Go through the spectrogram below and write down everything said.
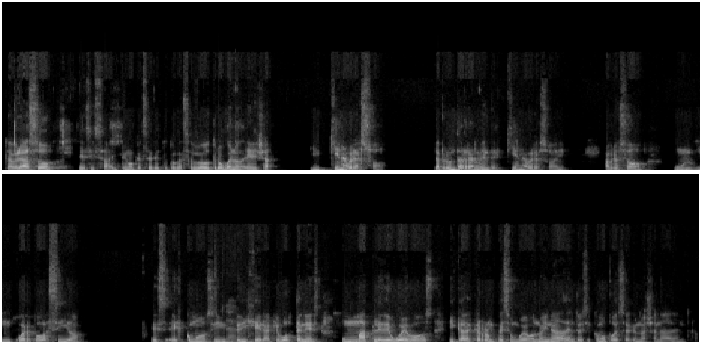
Te abrazo y decís, ay, tengo que hacer esto, tengo que hacer lo otro. Bueno, ella. Eh, ¿Y quién abrazó? La pregunta realmente es, ¿quién abrazó ahí? ¿Abrazó un, cuerpo vacío? Es, como si te dijera que vos tenés un maple de huevos y cada vez que rompes un huevo no hay nada dentro. Decís, ¿cómo puede ser que no haya nada dentro?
